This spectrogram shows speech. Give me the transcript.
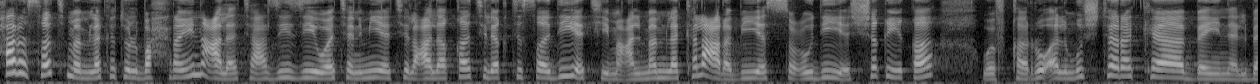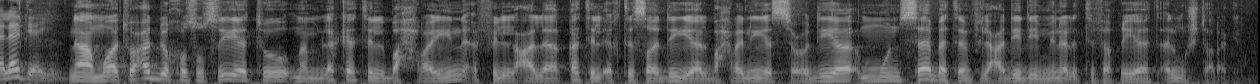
حرصت مملكة البحرين على تعزيز وتنمية العلاقات الاقتصادية مع المملكة العربية السعودية الشقيقة وفق الرؤى المشتركة بين البلدين. نعم وتعد خصوصية مملكة البحرين في العلاقات الاقتصادية البحرينية السعودية منسابة في العديد من الاتفاقيات المشتركة.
